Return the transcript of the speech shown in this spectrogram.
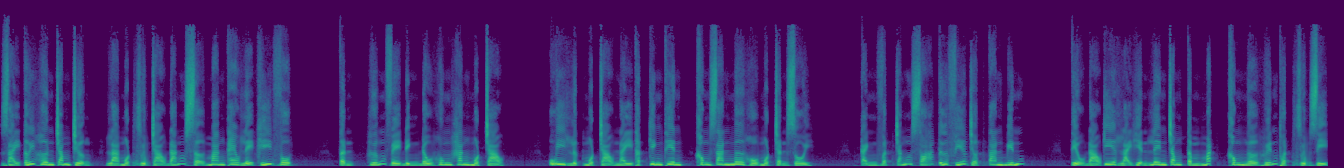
Dài tới hơn trăm trượng, là một vượt trảo đáng sợ mang theo lệ khí vô. Tận, hướng về đỉnh đầu hung hăng một trảo. uy lực một trảo này thật kinh thiên, không gian mơ hồ một trận rồi. Cảnh vật trắng xóa tứ phía chợt tan biến. Tiểu đảo kia lại hiện lên trong tầm mắt, không ngờ huyến thuật dù gì.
